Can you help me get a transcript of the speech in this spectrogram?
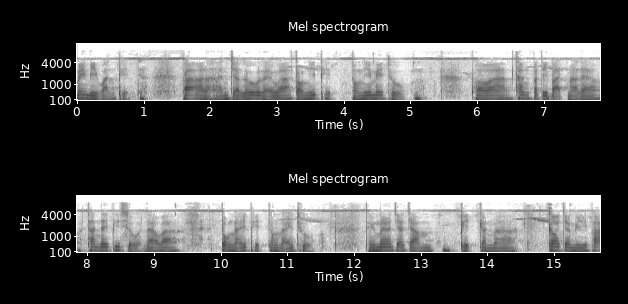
ไม่มีวันผิด พระอาหารหันต์จะรู้เลยว่าตรงนี้ผิด ตรงนี้ไม่ถูก เพราะว่าท่านปฏิบัติมาแล้ว ท่านได้พิสูจน์แล้วว่า ตรงไหนผิดตรงไหนถูก ถึงแม้จะจำผิดกันมา ก็จะมีพระ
